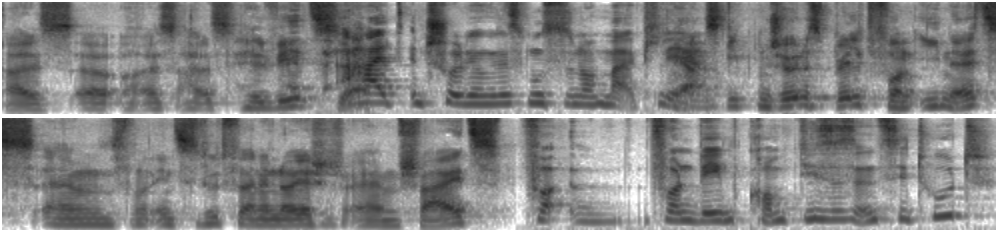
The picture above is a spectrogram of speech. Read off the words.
als, äh, als, als Helvetia. Äh, halt, Entschuldigung, das musst du noch mal erklären. Ja, es gibt ein schönes Bild von INETS, ähm, vom Institut für eine neue ähm, Schweiz. Von, von wem kommt dieses Institut?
